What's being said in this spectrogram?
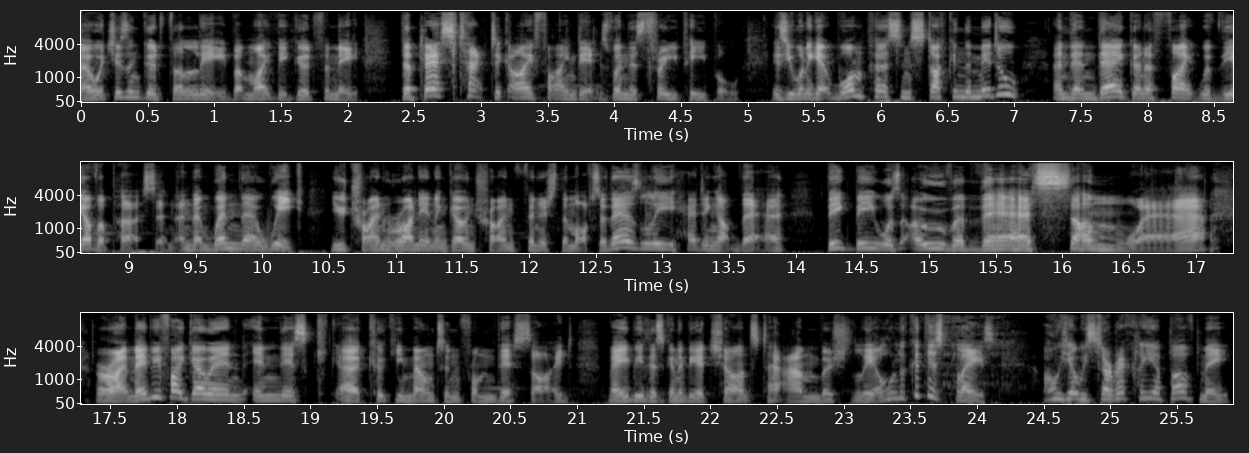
uh, which isn't good for Lee, but might be good for me. The best tactic I find is when there's three people, is you want to get one person stuck in the middle, and then they're going to fight with the other person, and then when they're weak, you try and run in and go and try and finish them off. So there's Lee heading up there. Big B was over there somewhere. All right, maybe if I go in in this uh, Cookie Mountain from this side, maybe there's going to be a chance to ambush Lee. Oh, look at this place. Oh, yeah, he's directly above me.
